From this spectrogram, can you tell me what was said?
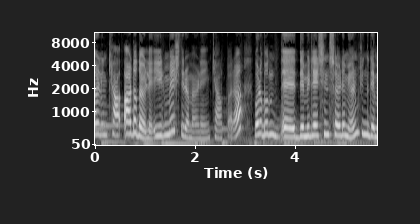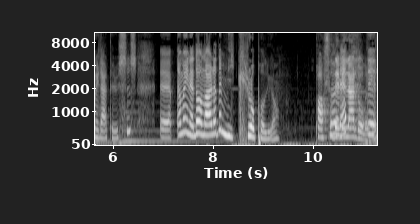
Örneğin kağıtlarda da öyle. 25 lira mı örneğin kağıt para. Bu arada bunu e, demirler için söylemiyorum. Çünkü demirler pürüzsüz. E, ama yine de onlarda da mikrop oluyor. Paslı Şöyle demirler de olabilir. De,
